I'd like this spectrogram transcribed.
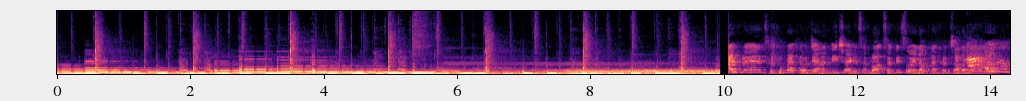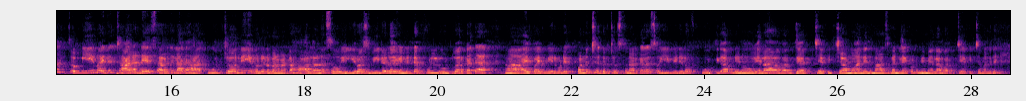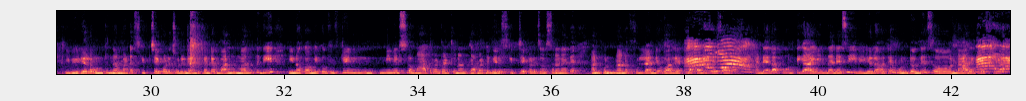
Hi చాలా తర్వాత కూర్చొని ఉండడం అనమాట హాల్లోనే. సో ఈ రోజు వీడియోలో ఏంటంటే ఫుల్ వుడ్ వర్క్ అయితే అయిపోయింది. మీరు కూడా ఎప్పటి నుంచి ఎదురు చూస్తున్నారు కదా? సో ఈ వీడియోలో పూర్తిగా నేను ఎలా వర్క్ చేపించాము అనేది మా హస్బెండ్ లేకుండా మేము ఎలా వర్క్ చేపించాము అనేది ఈ వీడియోలో ఉంటుందన్నమాట. స్కిప్ చేయకుండా చూడండి. ఎందుకంటే వన్ మంత్ది నేను ఒక మీకు ఫిఫ్టీన్ మినిట్స్లో మాత్రమే పెడుతున్నాను కాబట్టి మీరు స్కిప్ చేయకుండా చూస్తారని అయితే అనుకుంటున్నాను. ఫుల్ అంటే వాళ్ళు ఎట్లా పని చేశారు అండ్ ఎలా పూర్తిగా అయ్యిందనేసి ఈ వీడియోలో అయితే ఉంటుంది. సో నా రిక్వెస్ట్గా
